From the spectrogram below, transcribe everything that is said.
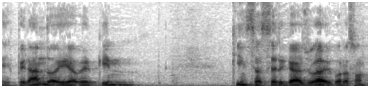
esperando ahí a ver quién, quién se acerca a ayudar de corazón.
